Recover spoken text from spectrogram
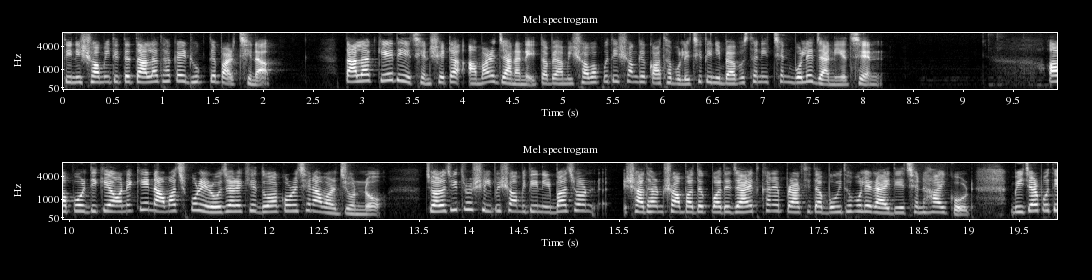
তিনি সমিতিতে তালা থাকায় ঢুকতে পারছি না। তালা কে দিয়েছেন সেটা আমার জানা নেই, তবে আমি সভাপতির সঙ্গে কথা বলেছি, তিনি ব্যবস্থা নিচ্ছেন বলে জানিয়েছেন। অপরদিকে অনেকেই নামাজ পড়ে রোজা রেখে দোয়া করেছেন আমার জন্য। চলচ্চিত্র শিল্পী সমিতি নির্বাচন সাধারণ সম্পাদক পদে জায়েদ খানের প্রার্থিতা বৈধ বলে রায় দিয়েছেন হাইকোর্ট। বিচারপতি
